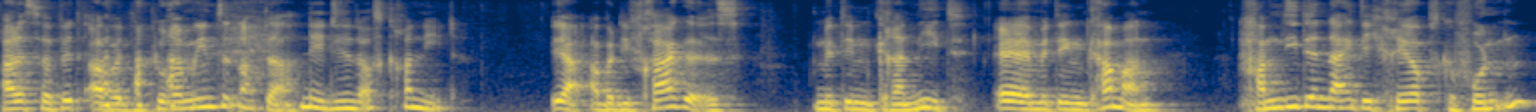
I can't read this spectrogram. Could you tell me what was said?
alles verwirrt, aber die Pyramiden sind noch da. Nee, die sind aus Granit. Ja, aber die Frage ist, mit dem Granit, äh, mit den Kammern, haben die denn da eigentlich Cheops gefunden?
